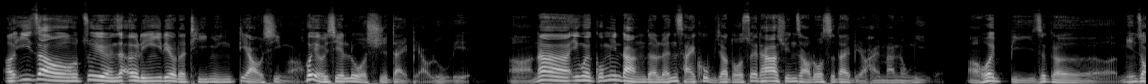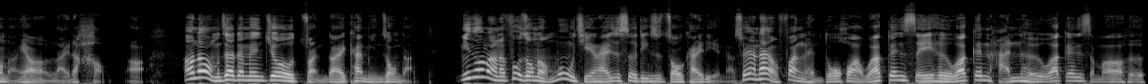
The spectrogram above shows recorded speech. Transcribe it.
呃，依照朱一伦在二零一六的提名调性啊，会有一些弱势代表入列。啊，那因为国民党的人才库比较多，所以他要寻找弱势代表还蛮容易的啊，会比这个民众党要来的好啊。好，那我们在那边就转来看民众党，民众党的副总统目前还是设定是周开莲啊，虽然他有放很多话，我要跟谁和，我要跟韩和，我要跟什么和，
